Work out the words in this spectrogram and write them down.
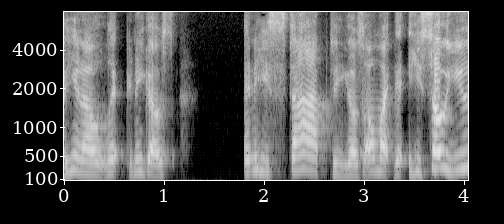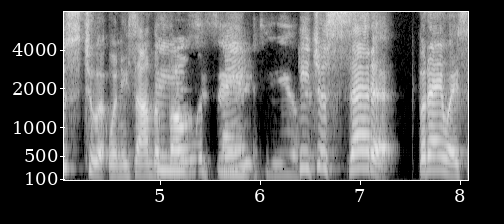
You know, and he goes, and he stopped. And he goes, "Oh my!" God, he's so used to it when he's on the Who phone with me it to you? he just said it but anyways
